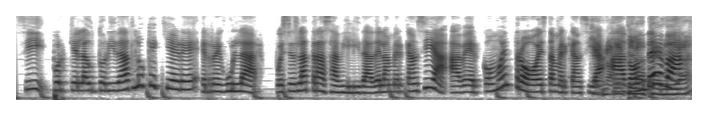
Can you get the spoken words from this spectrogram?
Sí, porque la autoridad lo que quiere regular, pues es la trazabilidad de la mercancía. A ver, ¿cómo entró esta mercancía? No ¿A dónde va?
